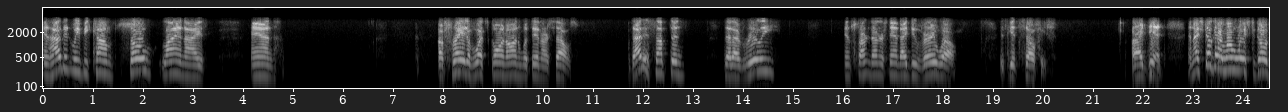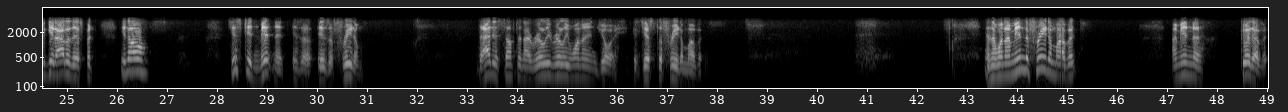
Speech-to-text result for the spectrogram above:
And how did we become so lionized and afraid of what's going on within ourselves? That is something that I really am starting to understand I do very well is get selfish. Or I did. And I still got a long ways to go to get out of this, but you know, just admitting it is a is a freedom. That is something I really, really want to enjoy. It's just the freedom of it. And then when I'm in the freedom of it, I'm in the good of it.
